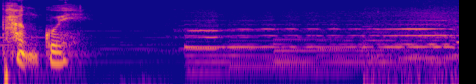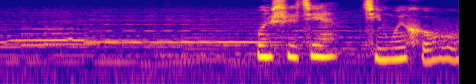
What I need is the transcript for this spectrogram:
盼归。问世间情为何物，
